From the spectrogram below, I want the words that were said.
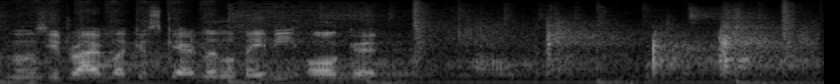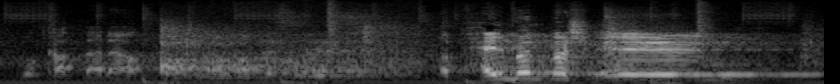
as long as you drive like a scared little baby, all good. We'll cut that out. You know what this is? A payment machine.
